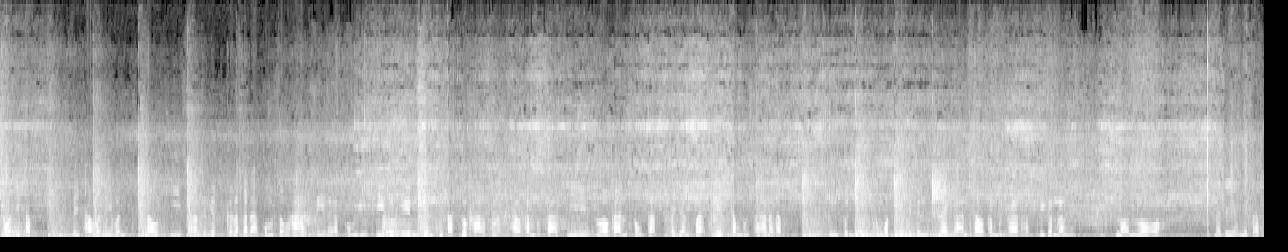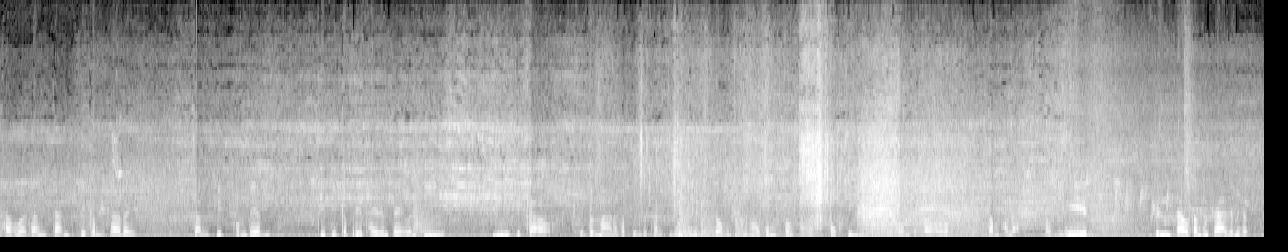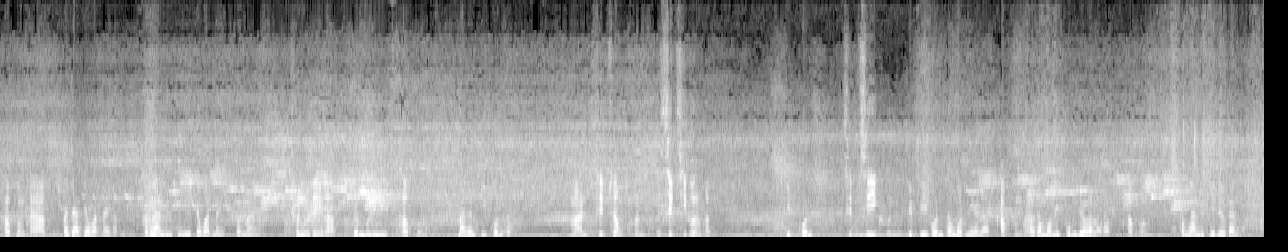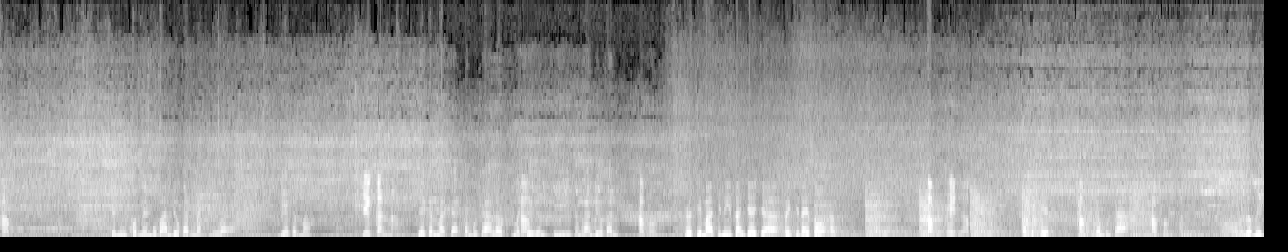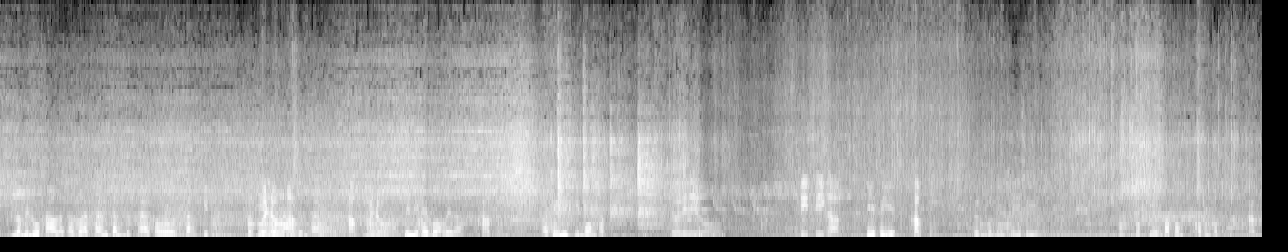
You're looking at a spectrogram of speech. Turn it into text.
สวัสดีครับ ในเช้าวันนี้วันเสาร์ที่ 31 กรกฎาคม 2564 นะครับ ผมอยู่ที่บริเวณเป็นที่พักชั่วคราวสำหรับชาวกัมพูชาที่รอการส่งกลับไปยังประเทศกัมพูชานะครับ ซึ่งส่วนใหญ่ทั้งหมดนี้จะเป็นแรงงานชาวกัมพูชานะครับที่กำลังนอนรอ น่าจะยังไม่ทราบข่าวว่าทางการประเทศกัมพูชาได้สั่งปิดพรมแดนที่ติดกับประเทศไทยตั้งแต่วันที่ 29 เป็นต้นมานะครับจนกระทั่งถึงวันที่ 12 สิงหาคม 2564พร้อมกระเป๋าสัมภาระเหล่านี้ เป็นชาวกัมพูชาใช่ไหมครับ ครับผมครับมาจากจังหวัดไหนครับทำงานอยู่ที่จังหวัดไหนก่อนมาชลบุรีครับชลบุรีครับผมมากันกี่คนครับประมาณสิบสองคนสิบสี่คนครับสิบคนสิบสี่คนสิบสี่คนทั้งหมดเนี่ยเหรอครับผมคเอารับทั้งหมดนี่กลุ่มเดียวกันเหรอครับครับผมทำงานอยู่ที่เดียวกันครับ เป็นคนในหมู่บ้านเดียวกันไหมหรือว่าแยกกันมาแยกกันนะแยกกันมาจากกัมพูชาแล้วมาครับเจอกันที่ทำงานเดียวกัน ครับผม แล้วที่มาที่นี่ตั้งใจจะไปที่ไหนต่อครับกลับประเทศครับ กลับประเทศครับผกัมมพูชาครับผมครับอ๋อแล้วไม่แล้วไม่รู้ข่าวเหรอครับว่าทางกัมพูชาเขาสั่งปิดประเทศไม่รู้และครัทาบงเดินทางครับไม่รู้ครับไม่มีใครบอกเลยเหรอครับผมมาถึงนี่กี่โมงครับเดี๋ยวเดี๋ยวที่สีครับ ตีสี่ครับผมชลบุรีตีสี่อะโอเคครับผมขอบคุณครับ ครับ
